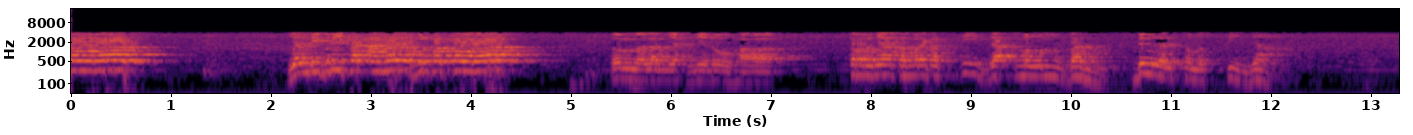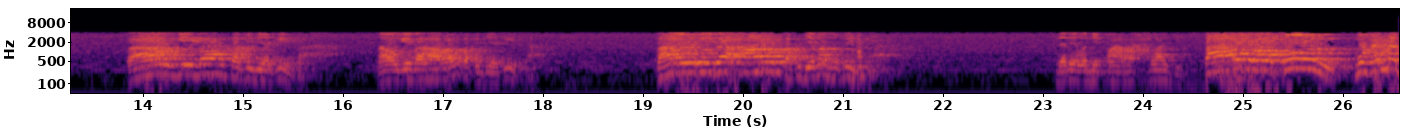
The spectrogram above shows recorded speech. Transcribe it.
Taurat, yang diberikan amanah berupa Taurat, thumma lam yahmiluha. Ternyata mereka tidak mengemban dengan semestinya. Tahu gibah tapi dia gibah. Tahu gibah haram tapi dia gibah. Tahu riba haram tapi dia masuk riba dan yang lebih parah lagi. Tahu Rasul Muhammad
